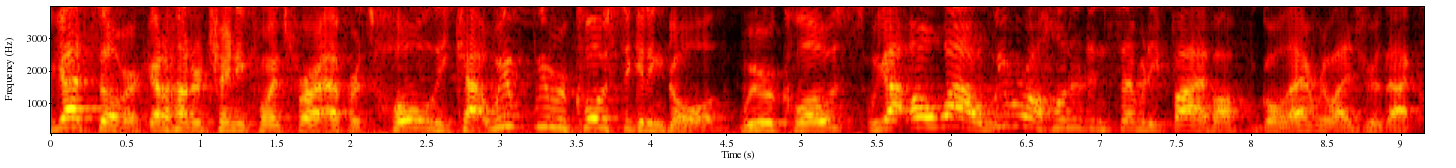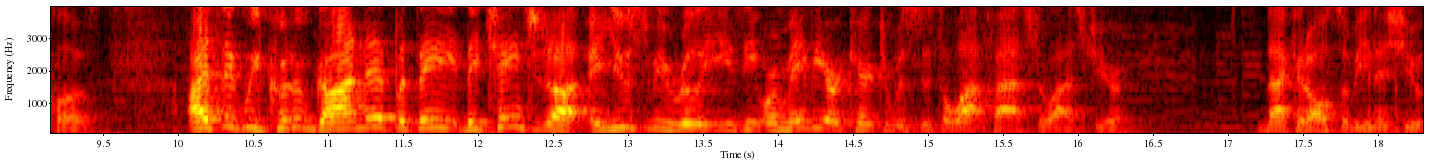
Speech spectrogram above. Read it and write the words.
We got silver. Got 100 training points for our efforts. Holy cow. We, we were close to getting gold. We were close. We got, oh wow, we were 175 off of gold. I didn't realize we were that close. I think we could have gotten it, but they, they changed it up. It used to be really easy, or maybe our character was just a lot faster last year. That could also be an issue.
